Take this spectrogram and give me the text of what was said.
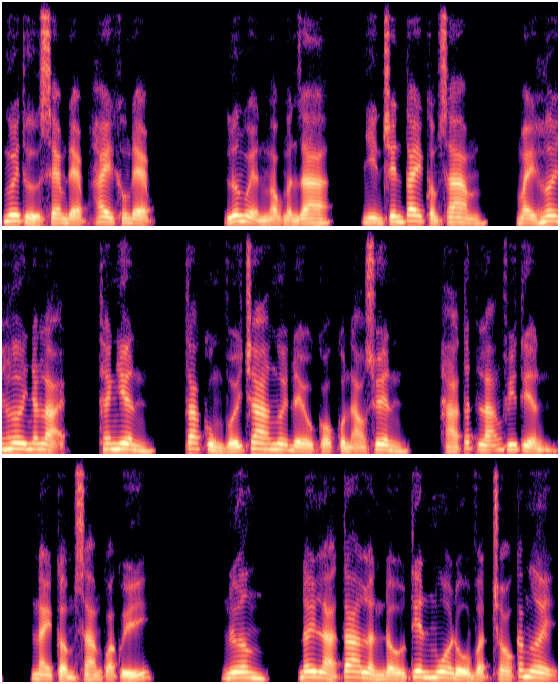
ngươi thử xem đẹp hay không đẹp. Lương Nguyễn Ngọc ngẩn ra, nhìn trên tay cầm sam, mày hơi hơi nhăn lại, thanh niên, ta cùng với cha ngươi đều có quần áo xuyên, hà tất lãng phí tiền, này cẩm sam qua quý. Nương, đây là ta lần đầu tiên mua đồ vật cho các ngươi,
